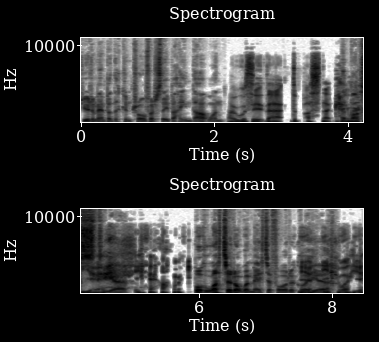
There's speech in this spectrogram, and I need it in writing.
Do you remember the controversy behind that one? Oh, was it that the bus that The came out? Yeah, yeah. yeah, I mean, Both literal and metaphorically, yeah, yeah. well, yeah.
